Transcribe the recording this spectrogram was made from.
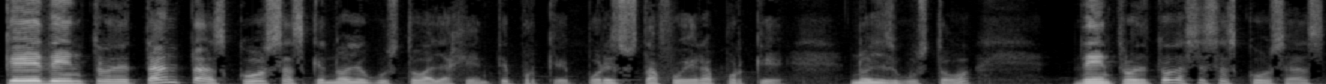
que dentro de tantas cosas que no le gustó a la gente, porque por eso está fuera, porque no les gustó, dentro de todas esas cosas,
